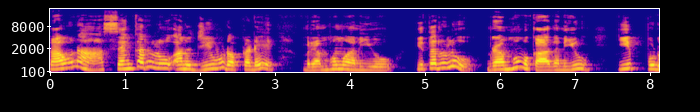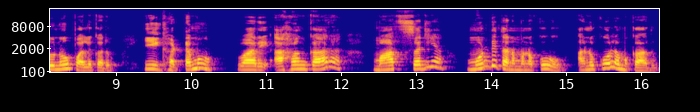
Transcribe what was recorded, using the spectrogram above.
కావున శంకరులు అను జీవుడొక్కడే బ్రహ్మము అనియు. ఇతరులు బ్రహ్మము కాదనియు. ఎప్పుడునూ పలుకరు. ఈ ఘట్టము వారి అహంకార మాత్సర్య మొండితనమునకు అనుకూలము కాదు.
